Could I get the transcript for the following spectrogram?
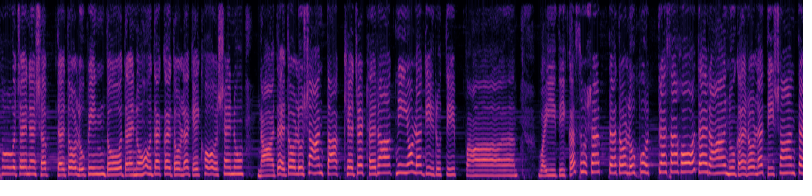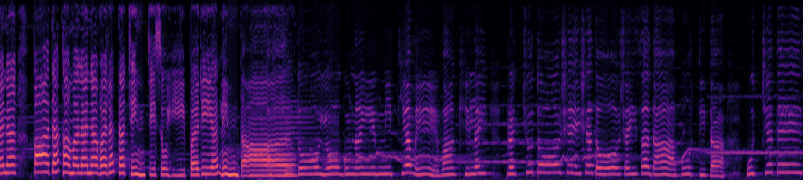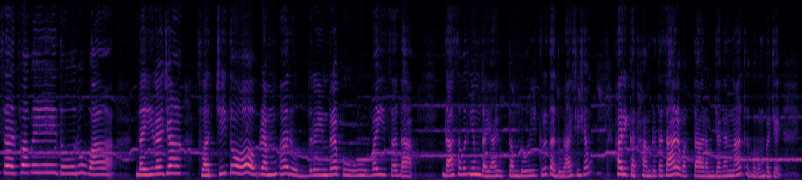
ಭೋಜನ ಶಬ್ದದೊಳು ಬಿಂದೋದನೋದಕದೊಳಗೆ ಘೋಷನು ನಾದದೊಳು ಶಾಂತಾಖ್ಯ ಜಠರಾಗ್ನಿಯೊಳಗಿರುತ್ತಿಪ್ಪ ವೈದಿಕ ಸುಶಬ್ದದೊಳು ಪುತ್ರ ಸಹೋದರಾನುಗರೊಳತಿ ಶಾಂತನ ಪಾದ ಕಮಲನವರತ ಚಿಂತಿಸು ಈ ಪರಿಯಲಿಂದ अच्युतो यो गुणैर्नित्यमेवाखिलै प्रच्युतो शेषदोष सदा पूर्तिता। उच्यते सर्ववेदोरुवा। दैरजा स्वर्चितो ब्रह्मरुद्रेन्द्रपूर्वैः सदा। दासवर्यं दयायुक्तं दूरीकृतदुराशिषं। जगन्नाथ जगन्नाथगुरुं भजे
